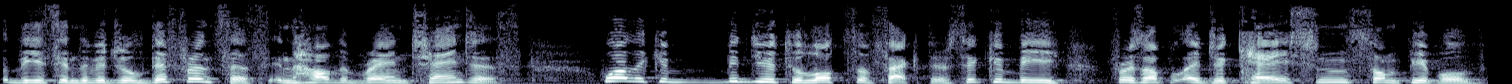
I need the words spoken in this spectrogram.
these individual differences in how the brain changes? Well, it could be due to lots of factors. It could be, for example, education. Some people of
